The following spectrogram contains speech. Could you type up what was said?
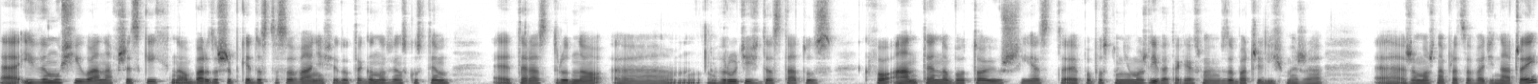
e, i wymusiła na wszystkich no, bardzo szybkie dostosowanie się do tego. No, w związku z tym teraz trudno wrócić do status quo ante, no bo to już jest po prostu niemożliwe. Tak jak zobaczyliśmy, że, że można pracować inaczej.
